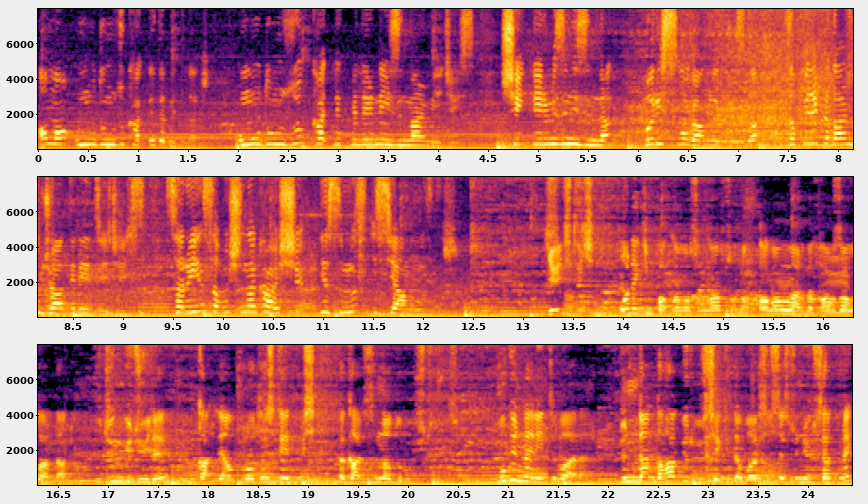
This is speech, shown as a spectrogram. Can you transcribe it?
Ama umudumuzu katledemediler. Umudumuzu katletmelerine izin vermeyeceğiz. Şehitlerimizin izinden barış sloganlarımızla zafere kadar mücadele edeceğiz. Sarayın savaşına karşı yasımız isyanımızdır. Gençlik 10 Ekim patlamasından sonra alanlarda, havzalarda bütün gücüyle katliam protesto etmiş ve karşısında durmuştur. Bugünden itibaren dünden daha gür bir şekilde barışın sesini yükseltmek,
